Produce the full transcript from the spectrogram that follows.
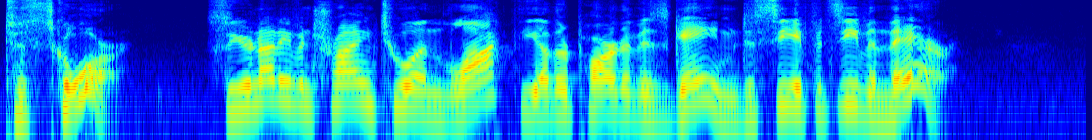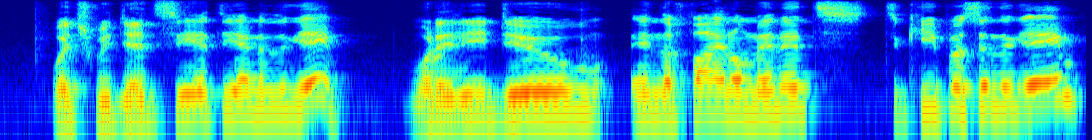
to score? So you're not even trying to unlock the other part of his game to see if it's even there. which we did see at the end of the game. What did he do in the final minutes to keep us in the game?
